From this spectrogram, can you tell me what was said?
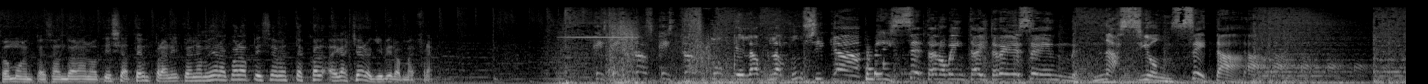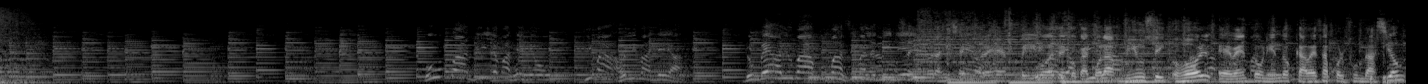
somos empezando la noticia tempranito en la mañana con la prisión de esta escuela. Oiga, chero, give it up, my friend. Estás con el habla música y Z93 en Nación Z. Señoras y señores, en vivo desde Coca-Cola Music Hall, evento Uniendo Cabezas por Fundación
